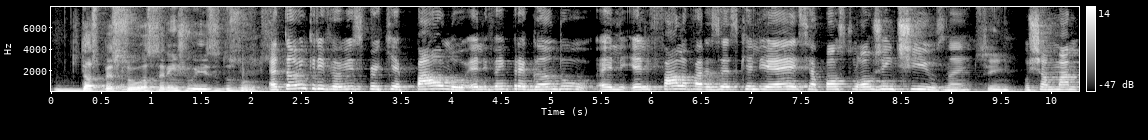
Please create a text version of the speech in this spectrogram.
das pessoas serem juízes dos outros. É tão incrível isso porque Paulo, ele vem pregando, ele, ele fala várias vezes que ele é esse apóstolo aos gentios, né? Sim. O, chama,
